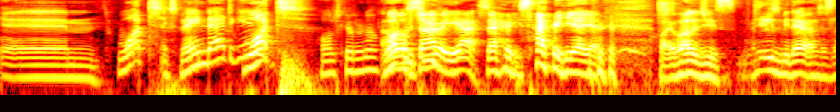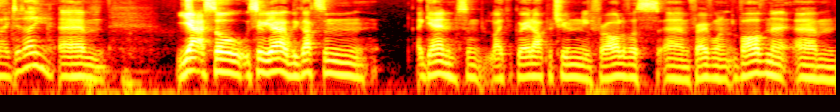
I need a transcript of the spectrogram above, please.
Um, What? explain that again. What? All together now. What oh, was she- sorry. Yeah, sorry, sorry. Yeah, yeah. My apologies. Excuse me there. I was just like, did I? Um, yeah. So, so yeah, we got some again, some like a great opportunity for all of us, um, for everyone involved in it. Um,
